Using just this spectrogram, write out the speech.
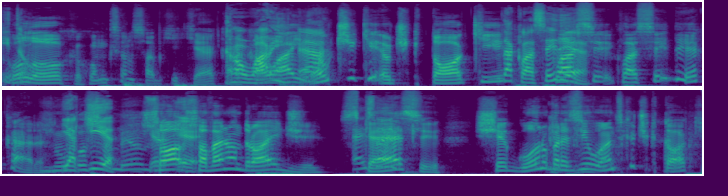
Então, louca, como que você não sabe o que, que é, cara? Kawaii? É, É. o tic, é o TikTok da classe CD. classe, classe e cara. Não E tô aqui, sabendo. Só, é- só vai no Android. aí. Esquece. Chegou no Brasil antes que o TikTok.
